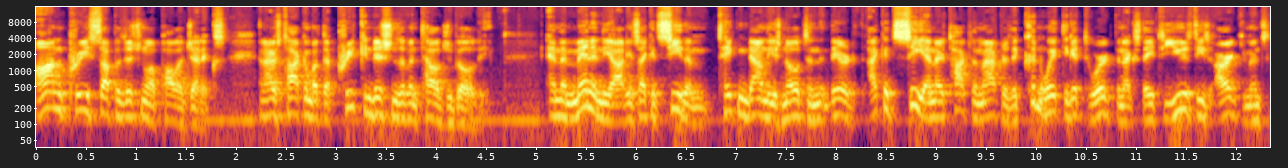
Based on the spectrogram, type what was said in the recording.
on presuppositional apologetics, and I was talking about the preconditions of intelligibility and the men in the audience, I could see them taking down these notes, and they were, I could see, and I talked to them after, they couldn't wait to get to work the next day to use these arguments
